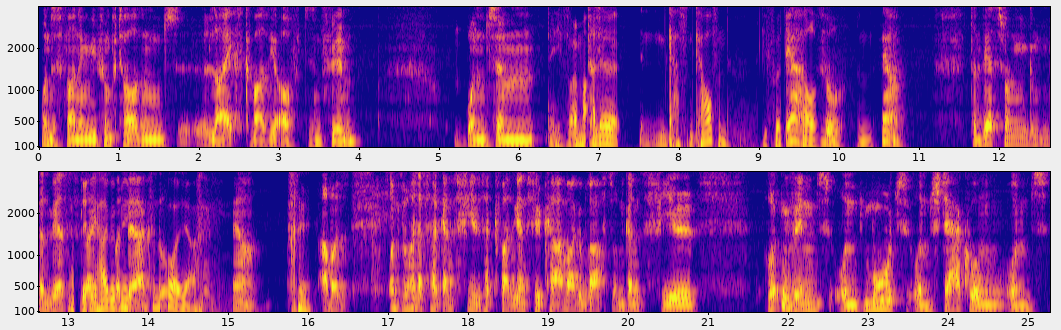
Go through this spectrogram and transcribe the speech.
Und es waren irgendwie 5000 Likes quasi auf diesem Film. Mhm. Und ähm, die sollen mal alle einen Kasten kaufen die 40.000. Ja, so. Dann, ja. Dann wäre es schon, dann wäre es vielleicht die halbe Million Berg, so. voll, ja. Ja. Aber, und so hat das halt ganz viel, das hat quasi ganz viel Karma gebracht und ganz viel Rückenwind und Mut und Stärkung und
